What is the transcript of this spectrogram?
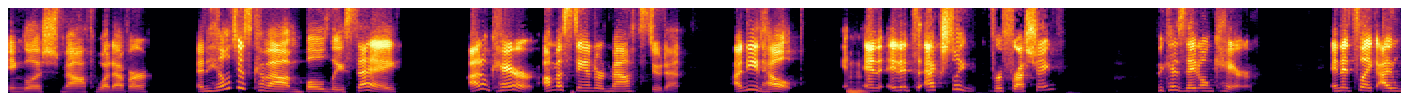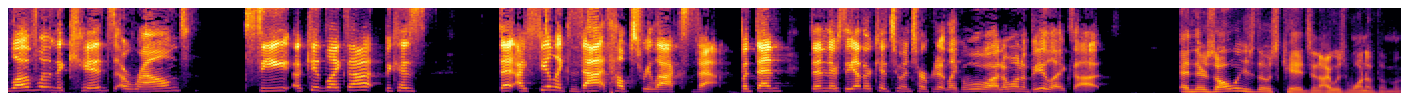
English, math, whatever. And he'll just come out and boldly say, I don't care. I'm a standard math student. I need help. Mm-hmm. And, and it's actually refreshing because they don't care. And it's like, I love when the kids around see a kid like that because that I feel like that helps relax them. But then then there's the other kids who interpret it like, oh, I don't want to be like that. And there's always those kids, and I was one of them.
